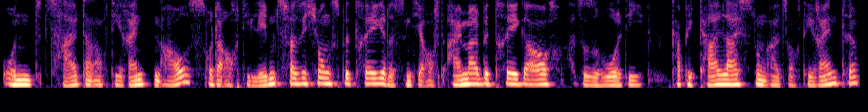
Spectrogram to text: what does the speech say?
und zahlt dann auch die Renten aus oder auch die Lebensversicherungsbeträge. Das sind ja oft Einmalbeträge auch, also sowohl die Kapitalleistung als auch die Rente.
